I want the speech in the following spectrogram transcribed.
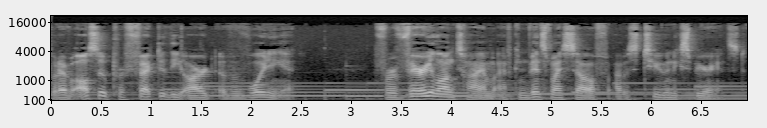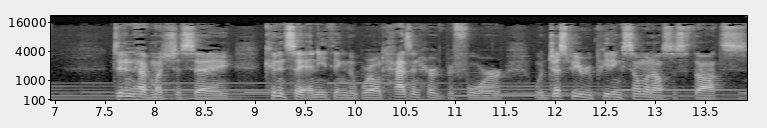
but I've also perfected the art of avoiding it. For a very long time, I've convinced myself I was too inexperienced. Didn't have much to say, couldn't say anything the world hasn't heard before, would just be repeating someone else's thoughts.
